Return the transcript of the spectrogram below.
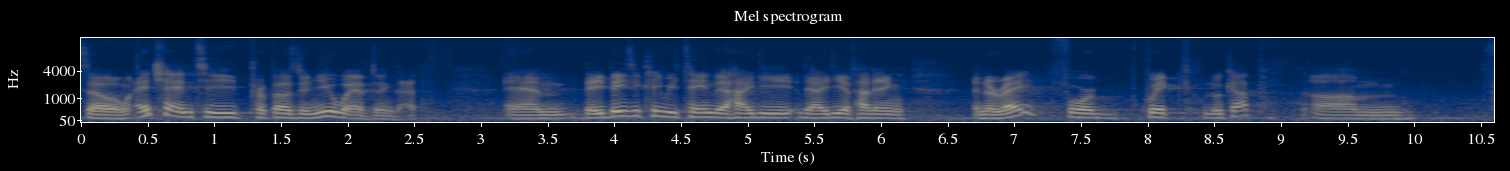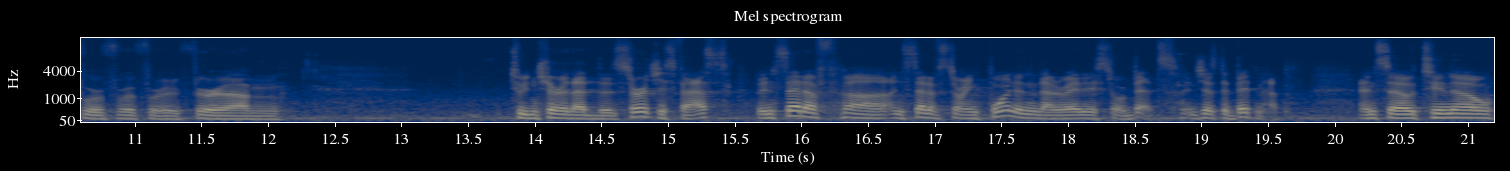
So HAMT proposed a new way of doing that. And they basically retain the idea, the idea of having an array for quick lookup um, for, for, for, for um, to ensure that the search is fast. But instead of, uh, instead of storing pointers in that array, they store bits. It's just a bitmap. And so to know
